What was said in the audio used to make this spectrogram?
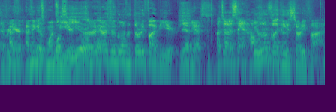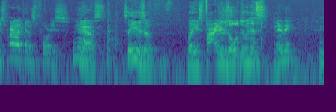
Every I, year. I think it's Yeah, once, once a a year. year, So that guy's been going for 35 years. Yeah. Yes. That's what I was saying. How He old looked is like this he was 35. He's probably like in his 40s. Yeah. So he was a. guy? What? He was five years old doing this. Maybe. Maybe.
